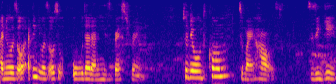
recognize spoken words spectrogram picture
and he was i think he was also older than his best friend so they would come to my house to the gate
